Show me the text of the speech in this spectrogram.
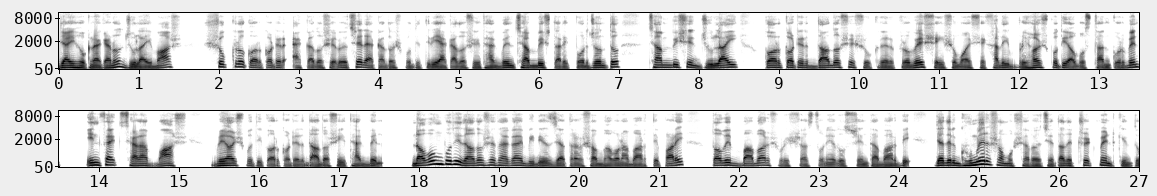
যাই হোক না কেন, জুলাই মাস শুক্র কর্কটের একাদশে রয়েছেন একাদশপতি তিনি একাদশে থাকবেন। ২৬ তারিখ পর্যন্ত, ছাব্বিশে জুলাই কর্কটের দ্বাদশে শুক্রের প্রবেশ, সেই সময় সেখানেই বৃহস্পতি অবস্থান করবেন। ইনফ্যাক্ট সারা মাস বৃহস্পতি কর্কটের দ্বাদশেই থাকবেন। নবমপতি দ্বাদশে থাকায় বিদেশ যাত্রার সম্ভাবনা বাড়তে পারে, তবে বাবার শরীর স্বাস্থ্য নিয়ে দুশ্চিন্তা বাড়বে। যাদের ঘুমের সমস্যা রয়েছে, তাদের ট্রিটমেন্ট কিন্তু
